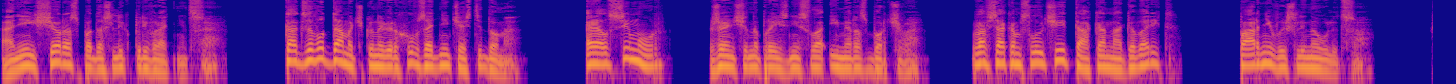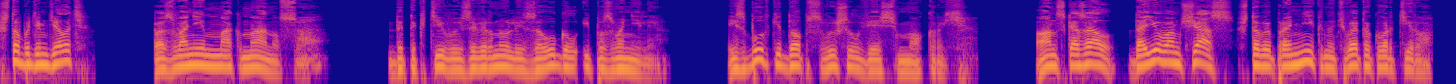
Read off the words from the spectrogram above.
Они еще раз подошли к привратнице. «Как зовут дамочку наверху в задней части дома?» «Элси Мур», — женщина произнесла имя разборчиво. «Во всяком случае, так она говорит». Парни вышли на улицу. «Что будем делать?» «Позвоним Макманусу». Детективы завернули за угол и позвонили. Из будки Добс вышел весь мокрый. Он сказал, «Даю вам час, чтобы проникнуть в эту квартиру.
